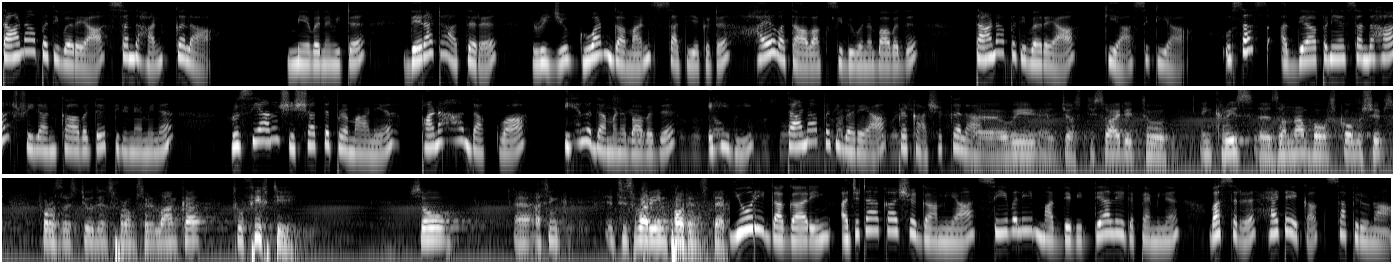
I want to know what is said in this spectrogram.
තානාපතිවරයා සඳහන් කළා. මේ වන විට දෙරට අතර රිජු ගුවන් ගමන් සතියකට හයවතාවක් සිදුවන බවද තානාපතිවරයා කියා සිටියා. උසස් අධ්‍යාපනය සඳහා ශ්‍රී ලංකාවට පිරිනැමෙන රුසියානු ශිෂ්‍යත්ව ප්‍රමාණය පණහා දක්වා ඉහළ දමන බවද එහිදී තානාපතිවරයා ප්‍රකාශ කළා. Uh, we uh, just decided to increase uh, the number of scholarships for the students from Sri Lanka to 50. So uh, I think it is very important step. Yuri Gagarin අජටාකාශගාමියා සීවලේ මධ්‍ය විද්‍යාලයට පැමිණ වසර හැට එකක් සපිරුණා.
